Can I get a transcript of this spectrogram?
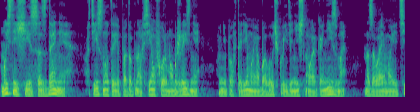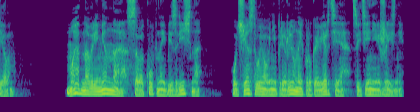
Мыслящие создания, втиснутые, подобно всем формам жизни, в неповторимую оболочку единичного организма, называемую телом – мы одновременно, совокупно и безлично, участвуем в непрерывной круговерти цветения жизни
